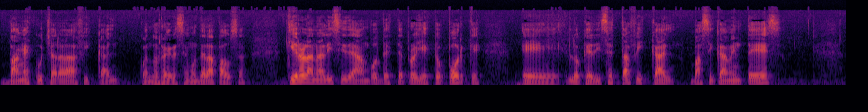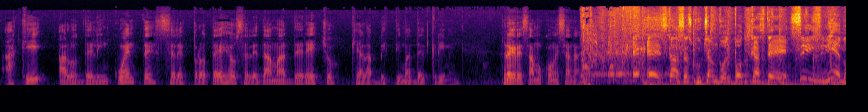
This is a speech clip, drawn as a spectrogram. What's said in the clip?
Van a escuchar a la fiscal cuando regresemos de la pausa. Quiero el análisis de ambos de este proyecto porque eh, lo que dice esta fiscal básicamente es, aquí a los delincuentes se les protege o se les da más derechos que a las víctimas del crimen. Regresamos con ese análisis. Estás escuchando el podcast de Sin, miedo,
